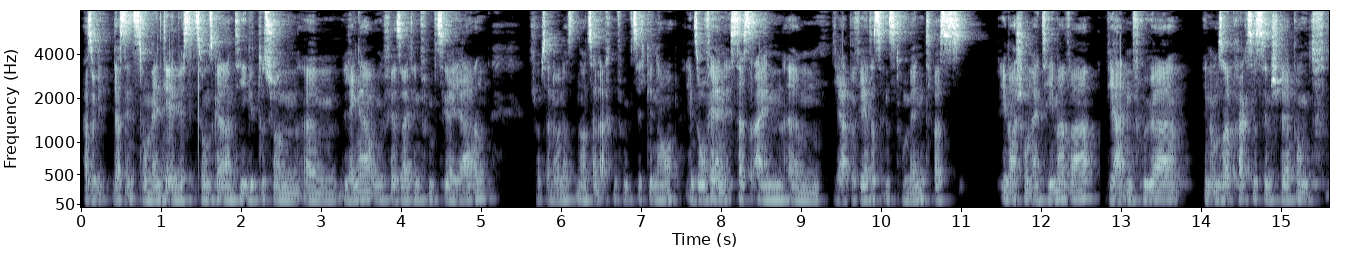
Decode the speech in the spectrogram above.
Also die, das Instrument der Investitionsgarantie gibt es schon ähm, länger, ungefähr seit den 50er Jahren. Ich glaube, seit 1958 genau. Insofern ist das ein ähm, ja, bewährtes Instrument, was immer schon ein Thema war. Wir hatten früher in unserer Praxis den Schwerpunkt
